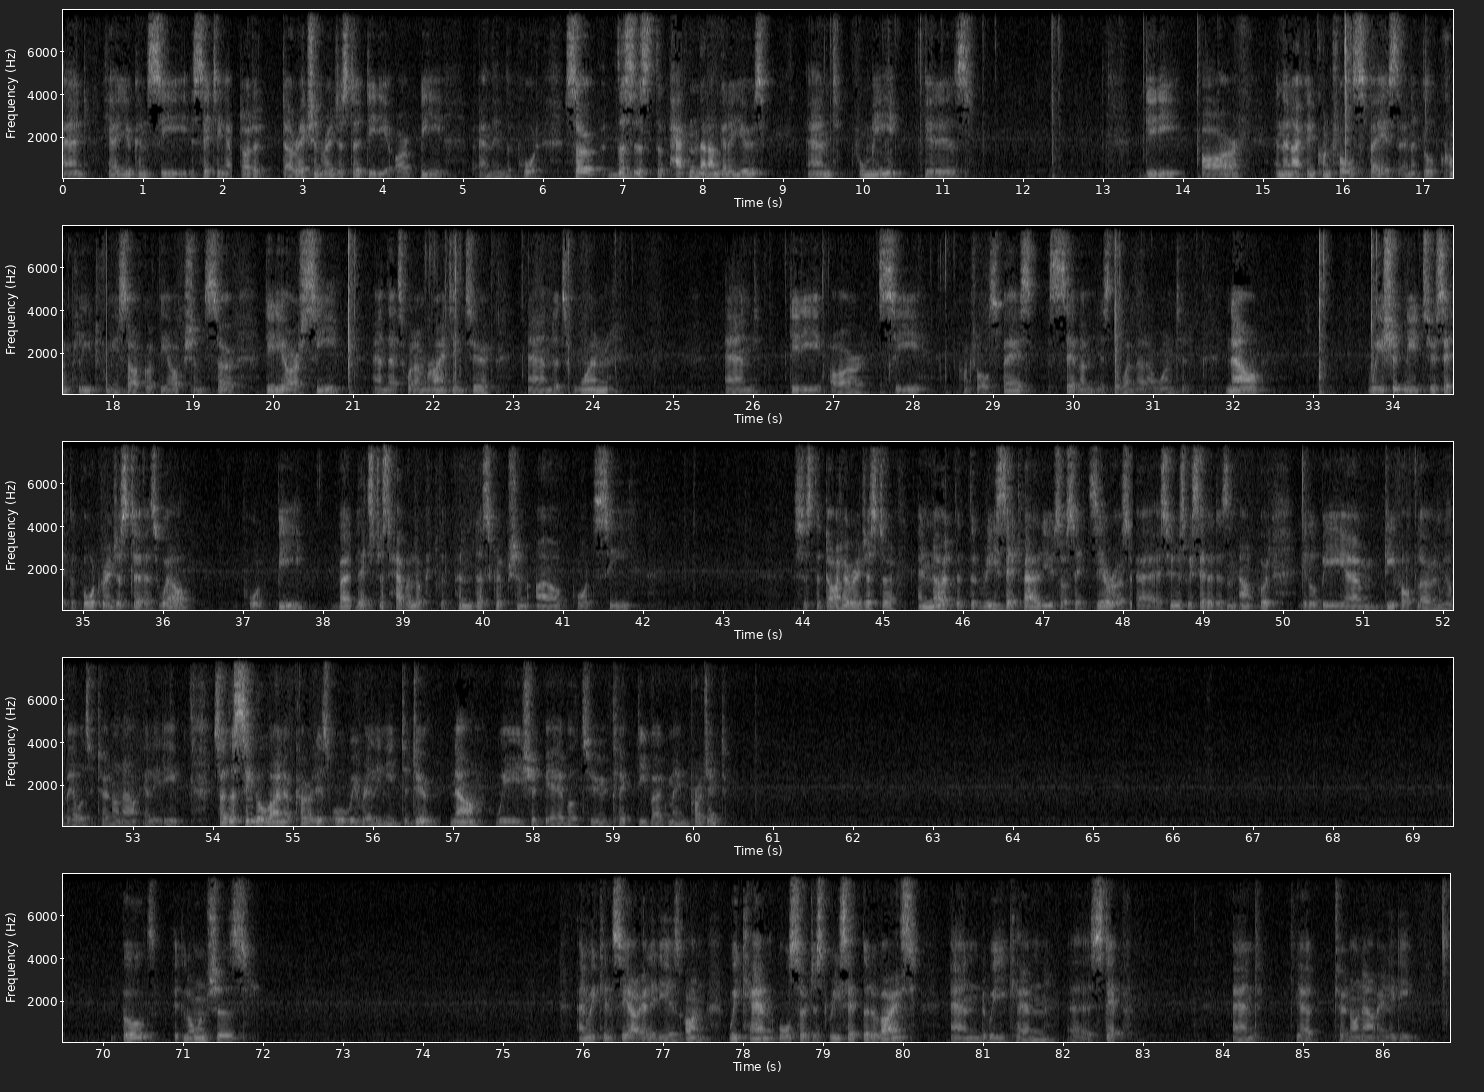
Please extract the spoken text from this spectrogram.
And here you can see setting up data direction register DDRB and then the port. So this is the pattern that I'm going to use. And for me it is DDR and then I can control space and it'll complete for me so I've got the options so DDRC and that's what I'm writing to. And it's one and DDRC control space 7 is the one that I wanted. Now we should need to set the port register as well, port B, but let's just have a look at the pin description of port C. This is the data register and note that the reset values are set 0 so uh, as soon as we set it as an output it'll be um, default low and we'll be able to turn on our LED. So this single line of code is all we really need to do. Now we should be able to click debug main project. It builds, it launches, and we can see our LED is on. We can also just reset the device and we can uh, step and here turn on our LED.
